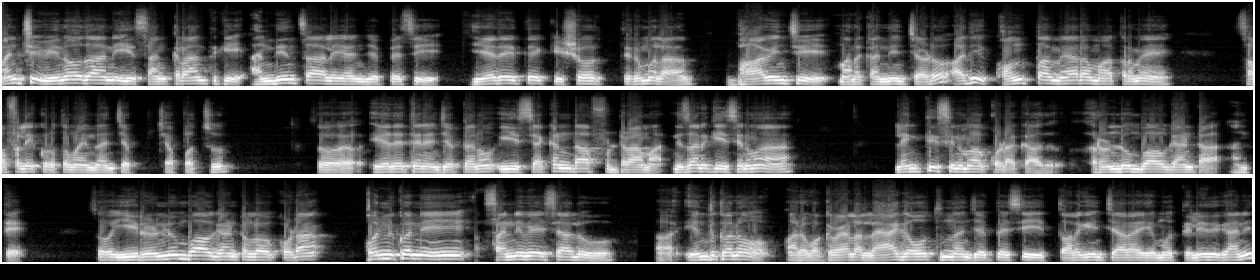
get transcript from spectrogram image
మంచి వినోదాన్ని ఈ సంక్రాంతికి అందించాలి అని చెప్పేసి ఏదైతే కిషోర్ తిరుమల భావించి మనకు అందించాడో అది కొంత మేర మాత్రమే సఫలీకృతమైందని చెప్ చెప్పచ్చు. సో ఏదైతే నేను చెప్పానో ఈ సెకండ్ హాఫ్ డ్రామా నిజానికి ఈ సినిమా లెంగ్తీ సినిమా కూడా కాదు రెండు బావు గంట అంతే. సో ఈ రెండు బావు గంటలో కూడా కొన్ని కొన్ని సన్నివేశాలు ఎందుకనో మరి ఒకవేళ ల్యాగ్ అవుతుందని చెప్పేసి తొలగించారా ఏమో తెలియదు కానీ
